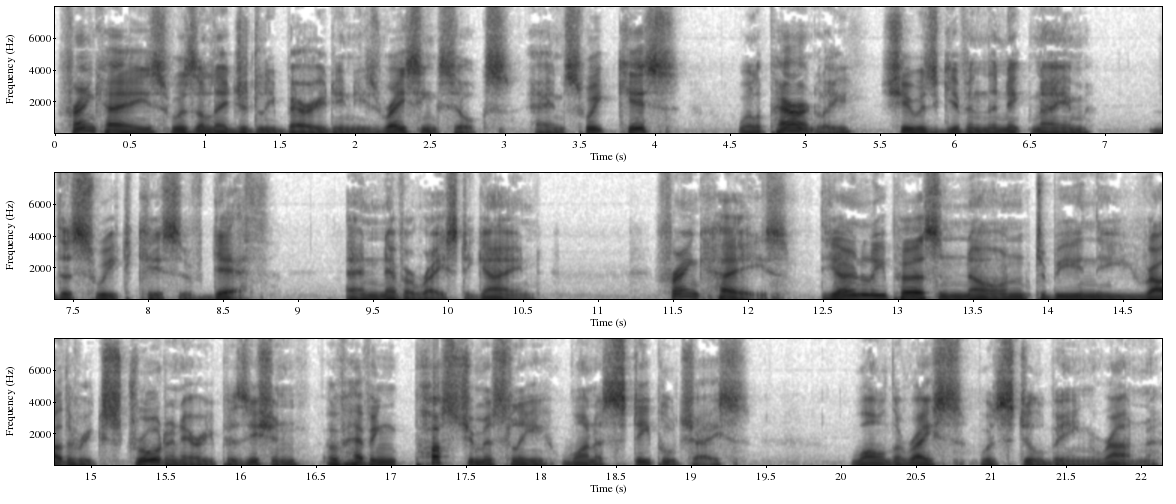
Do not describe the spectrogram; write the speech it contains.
Frank Hayes was allegedly buried in his racing silks, and Sweet Kiss, well, apparently, she was given the nickname the Sweet Kiss of Death, and never raced again. Frank Hayes, the only person known to be in the rather extraordinary position of having posthumously won a steeplechase while the race was still being run.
